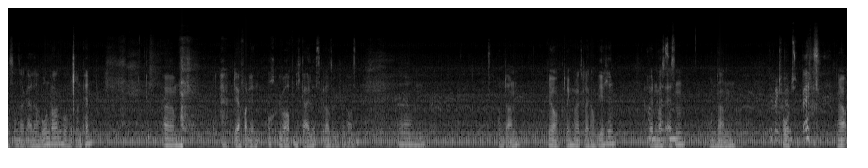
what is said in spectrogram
Das ist unser geiler Wohnwagen, wo wir drin pennen. Ähm, der von innen auch überhaupt nicht geil ist, genauso wie von außen. Ähm, und dann, ja, trinken wir jetzt gleich noch ein Bierchen, werden was essen und dann, Direkt tot. ins Bett. ja,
